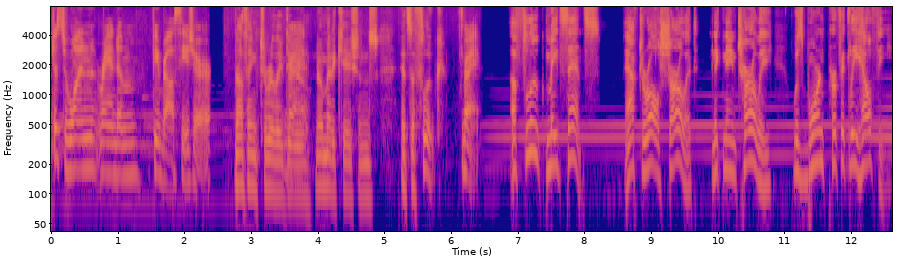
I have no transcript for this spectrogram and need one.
just one random febrile seizure. Nothing to really do, right. no medications. It's a fluke. Right. A fluke made sense. After all, Charlotte, nicknamed Charlie, was born perfectly healthy,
